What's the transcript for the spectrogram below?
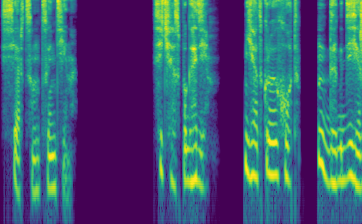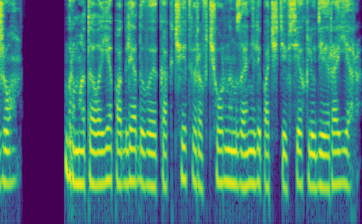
с сердцем Центина? «Сейчас, погоди. Я открою ход. Да где же он?» Бормотала я, поглядывая, как четверо в черном заняли почти всех людей Рояра.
